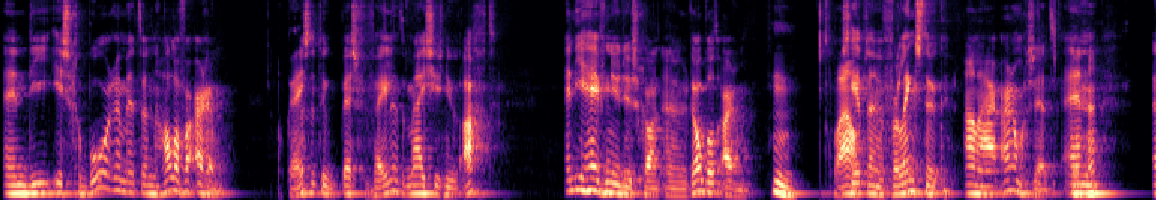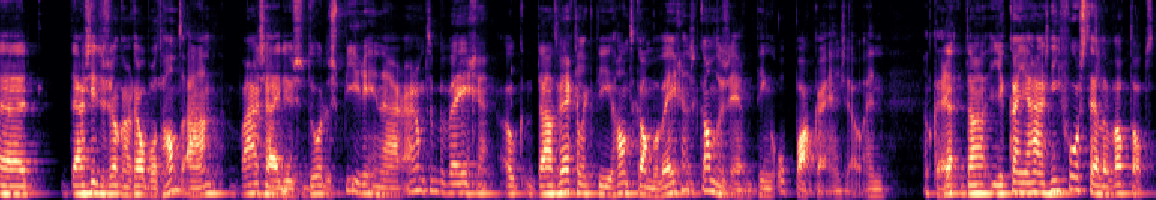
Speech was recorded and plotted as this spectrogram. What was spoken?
En die is geboren met een halve arm. Oké. Dat is natuurlijk best vervelend. Het meisje is nu acht. En die heeft nu dus gewoon een robotarm. Hm. Dus Wauw. die heeft een verlengstuk aan haar arm gezet. En. Eh, daar zit dus ook een robothand aan, waar zij dus door de spieren in haar arm te bewegen, ook daadwerkelijk die hand kan bewegen. En ze kan dus echt dingen oppakken en zo. En Oké. da- da- je kan je haast niet voorstellen wat dat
